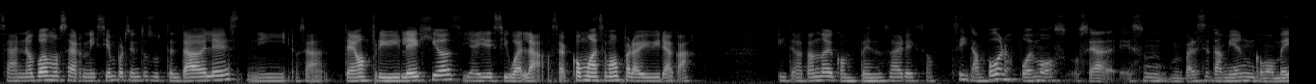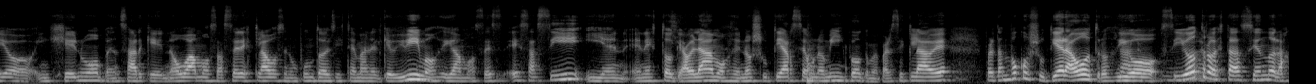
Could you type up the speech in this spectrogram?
O sea, no podemos ser ni 100% sustentables, ni, o sea, tenemos privilegios y hay desigualdad. O sea, ¿cómo hacemos para vivir acá? Y tratando de compensar eso. Sí, tampoco nos podemos, o sea, es un, me parece también como medio ingenuo pensar que no vamos a ser esclavos en un punto del sistema en el que vivimos, digamos. Es, es así y en, en esto que hablamos de no chutearse a uno mismo, que me parece clave, pero tampoco chutear a otros. Digo, si otro está haciendo las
